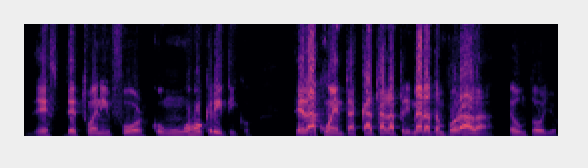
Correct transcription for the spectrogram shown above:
de, de 24 con un ojo crítico, te das cuenta que hasta la primera temporada es un tollo.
